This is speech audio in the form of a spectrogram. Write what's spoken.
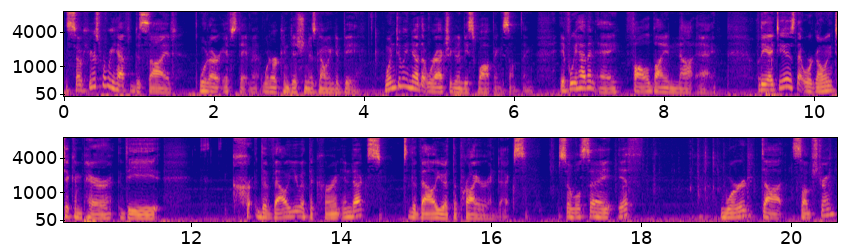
So here's where we have to decide what our if statement, what our condition is going to be. When do we know that we're actually going to be swapping something? If we have an A followed by a not A, the idea is that we're going to compare the the value at the current index to the value at the prior index. So we'll say if word dot substring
